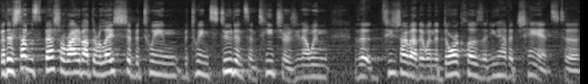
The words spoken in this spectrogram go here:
But there's something special, right, about the relationship between, between students and teachers. You know, when the teachers talk about that, when the door closes and you have a chance to,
